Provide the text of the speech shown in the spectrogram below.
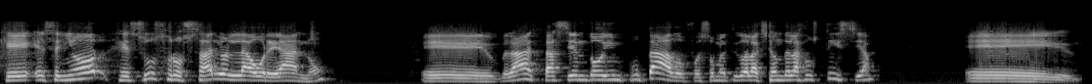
que el señor Jesús Rosario Laureano eh, ¿verdad? está siendo imputado, fue sometido a la acción de la justicia, eh,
